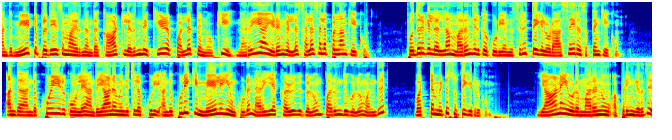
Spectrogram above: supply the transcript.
அந்த மேட்டு பிரதேசமாக இருந்த அந்த காட்டிலிருந்து கீழே பள்ளத்தை நோக்கி நிறையா இடங்கள்ல சலசலப்பெல்லாம் கேட்கும் புதர்கள் எல்லாம் மறைஞ்சிருக்கக்கூடிய அந்த சிறுத்தைகளோட அசைற சத்தம் கேட்கும் அந்த அந்த குழி இருக்கும் இல்லையா? அந்த யானை விழுந்துச்சுல குழி. அந்த குழிக்கு மேலேயும் கூட நிறைய கழுகுகளும் பருந்துகளும் வந்து வட்டமிட்டு சுத்திக்கிட்டு இருக்கும். யானையோட மரணம் அப்படிங்கிறது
